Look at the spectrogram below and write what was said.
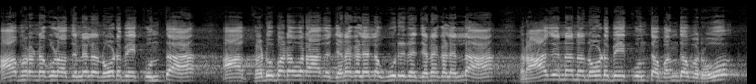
ಆಭರಣಗಳು ಅದನ್ನೆಲ್ಲ ನೋಡಬೇಕು ಅಂತ ಆ ಕಡುಬಡವರಾದ ಜನಗಳೆಲ್ಲ, ಊರಿನ ಜನಗಳೆಲ್ಲ ರಾಜನನ್ನು ನೋಡಬೇಕು ಅಂತ ಬಂದವರು.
